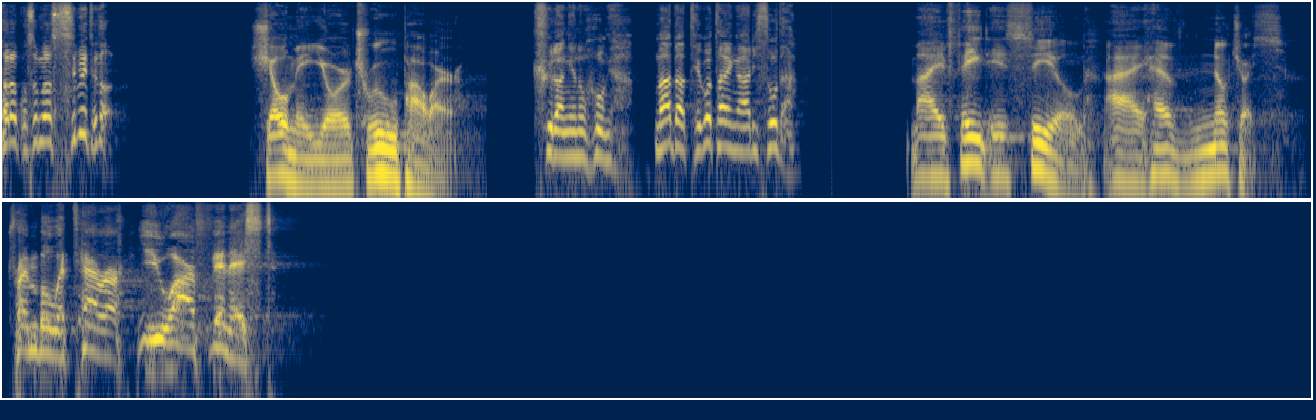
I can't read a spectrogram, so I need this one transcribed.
力こそが全てだ Show me your true power. クラゲの方がまだ手応えがありそうだ My fate is sealed. I have no choice. Tremble with terror. You are finished.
